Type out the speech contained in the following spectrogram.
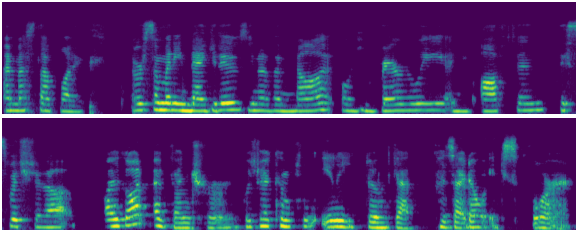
I messed up. Like there were so many negatives, you know, the not or you rarely and you often. They switched it up. I got adventure, which I completely don't get because I don't explore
